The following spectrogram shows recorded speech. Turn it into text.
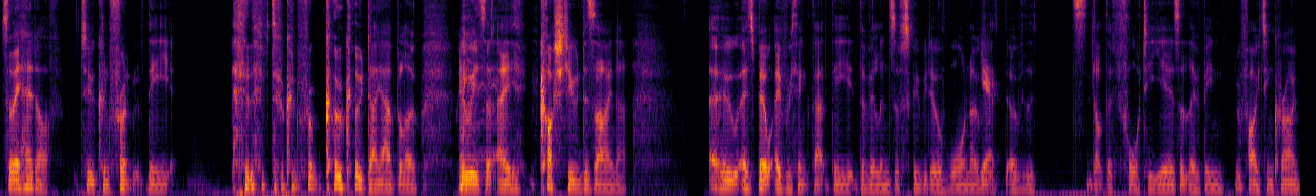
So they head off to confront the to confront Coco Diablo, who is a costume designer who has built everything that the, the villains of Scooby Doo have worn over Yeah. the, over the like the forty years that they've been fighting crime,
